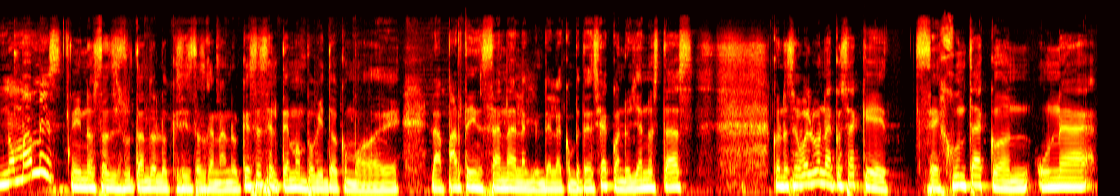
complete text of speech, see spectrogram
No mames. y no estás disfrutando lo que sí estás ganando. Que ese es el tema un poquito como de la parte insana de la, de la competencia, cuando ya no estás, cuando se vuelve una cosa que se junta con una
